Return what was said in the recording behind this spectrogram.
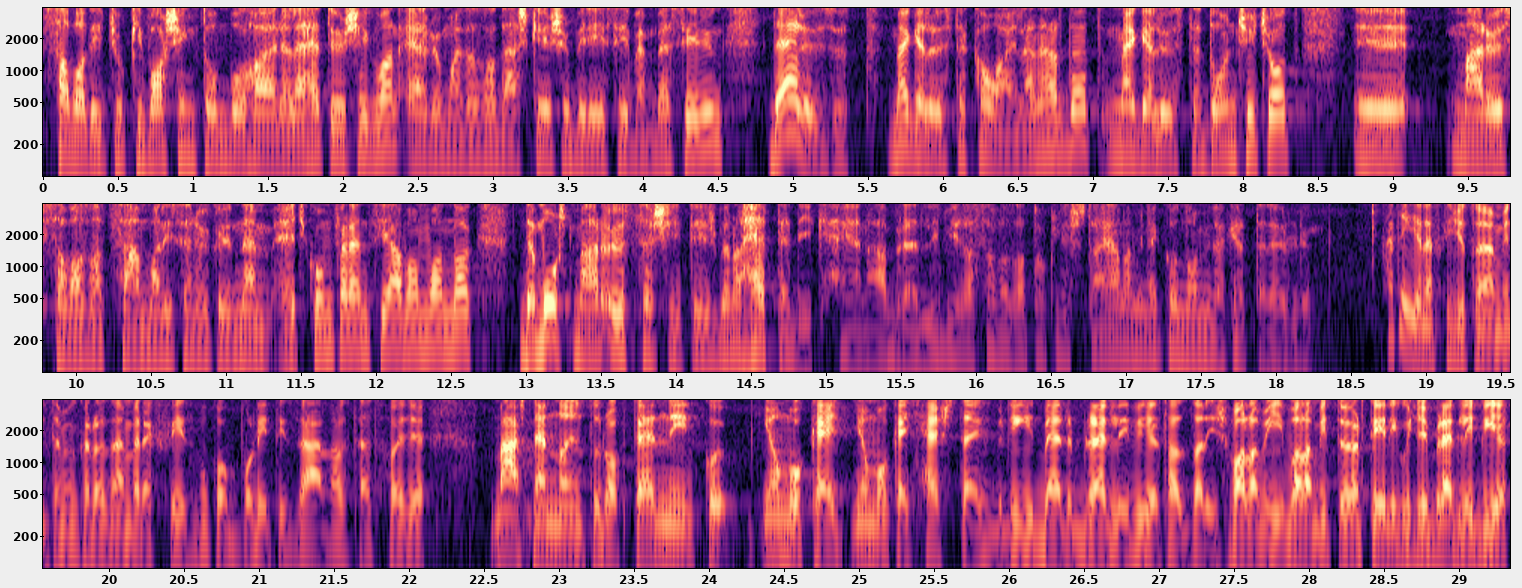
szabadítsuk ki Washingtonból, ha erre lehetőség van, erről majd az adás későbbi részében beszélünk, de előzött, megelőzte Kawhi Leonardot, megelőzte Doncsicsot, már összszavazat számban, hiszen ők nem egy konferenciában vannak, de most már összesítésben a hetedik helyen áll Bradley Bill a szavazatok listáján, aminek gondolom mind a ketten örülünk. Hát igen, ez kicsit olyan, mint amikor az emberek Facebookon politizálnak, tehát hogy más nem nagyon tudok tenni, akkor nyomok egy, nyomok egy hashtag Bradley Bill-t, azzal is valami, valami történik, úgyhogy Bradley Bill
